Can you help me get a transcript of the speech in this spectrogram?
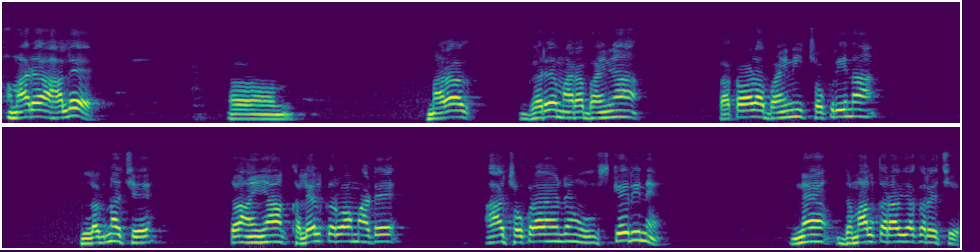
અમારે હાલે મારા ઘરે મારા ભાઈના કાકાવાળા ભાઈની છોકરીના લગ્ન છે. તો અહીંયા ખલેલ કરવા માટે આ છોકરાઓને ઉશ્કેરીને ને ધમાલ કરાવ્યા કરે છે.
